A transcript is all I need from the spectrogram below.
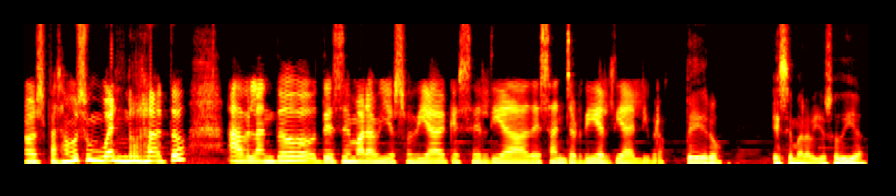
Nos pasamos un buen rato hablando de ese maravilloso día que es el Día de San Jordi, el Día del Libro. Pero ese maravilloso día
